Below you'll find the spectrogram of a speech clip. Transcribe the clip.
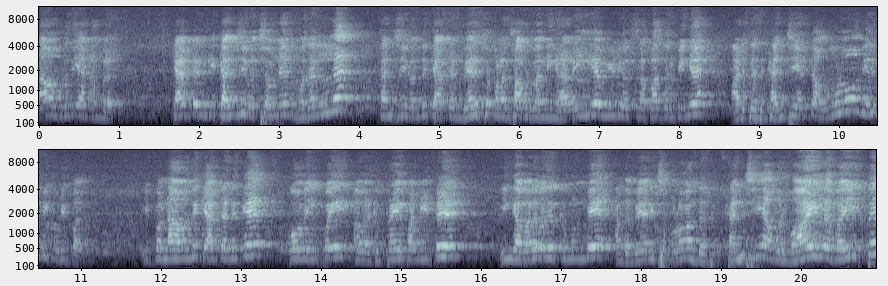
நான் உறுதியா நம்புறேன். கேப்டனுக்கு கஞ்சி வச்சோடனே முதல்ல கஞ்சி வந்து கேப்டன் பேரிச்சப்பழம் சாப்பிடுவார். நீங்க நிறைய வீடியோஸ்ல பார்த்துருப்பீங்க. அடுத்தது கஞ்சி எடுத்து அவ்வளோ விரும்பி குடிப்பார். இப்போ நான் வந்து கேப்டனுக்கு கோவிலுக்கு போய் அவருக்கு ப்ரே பண்ணிட்டு இங்க வருவதற்கு முன்பே அந்த பேரிச்சப்பழம் அந்த கஞ்சியை அவர் வாயில வைத்து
